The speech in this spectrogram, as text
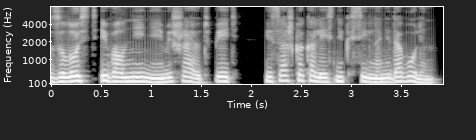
Злость и волнение мешают петь, и Сашка Колесник сильно недоволен.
